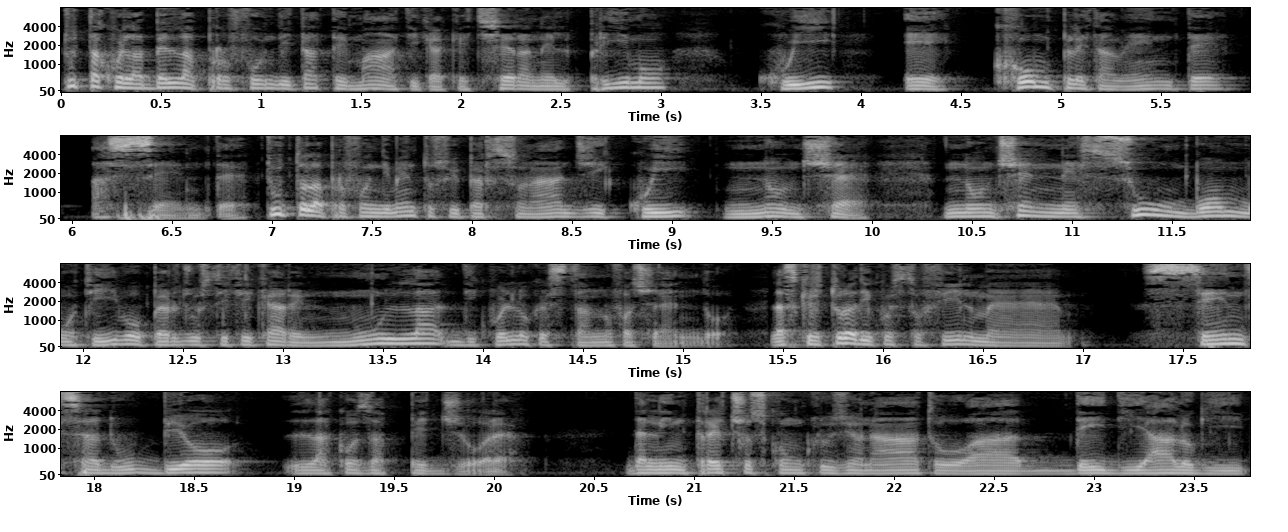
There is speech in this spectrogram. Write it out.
Tutta quella bella profondità tematica che c'era nel primo, qui è completamente assente. Tutto l'approfondimento sui personaggi qui non c'è. Non c'è nessun buon motivo per giustificare nulla di quello che stanno facendo. La scrittura di questo film è senza dubbio la cosa peggiore. Dall'intreccio sconclusionato a dei dialoghi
